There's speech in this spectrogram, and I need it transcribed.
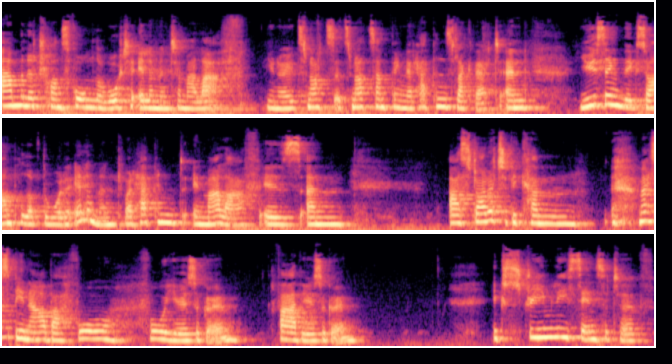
I'm going to transform the water element in my life. You know, it's not, it's not something that happens like that. And using the example of the water element, what happened in my life is um, I started to become, must be now about four, four years ago, five years ago, extremely sensitive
